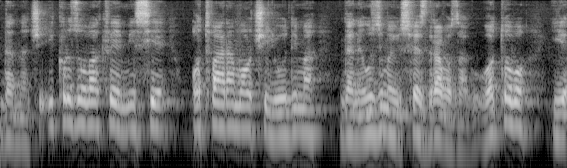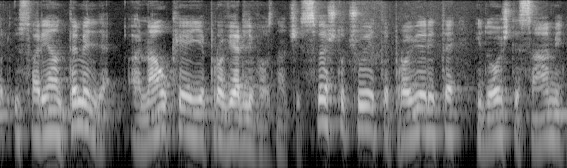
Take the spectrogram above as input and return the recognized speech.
da znači i kroz ovakve emisije otvaramo oči ljudima da ne uzimaju sve zdravo za gotovo jer u stvari jedan temelj nauke je provjerljivo. Znači sve što čujete provjerite i dođete sami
